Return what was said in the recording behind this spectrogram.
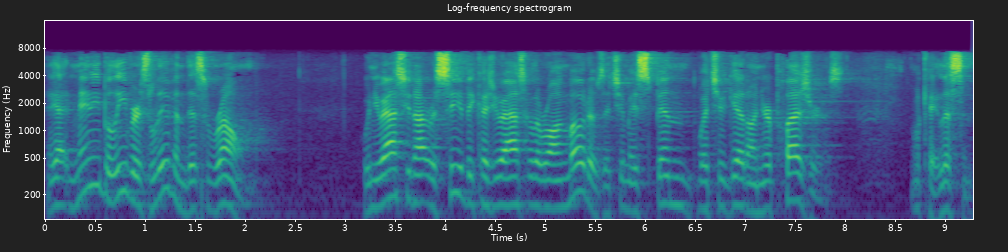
And yet many believers live in this realm When you ask, you not receive because you ask with the wrong motives, that you may spend what you get on your pleasures. Okay, listen.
